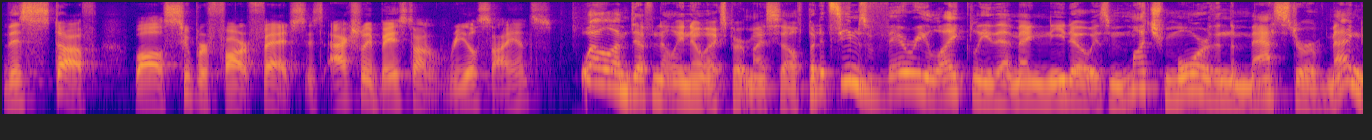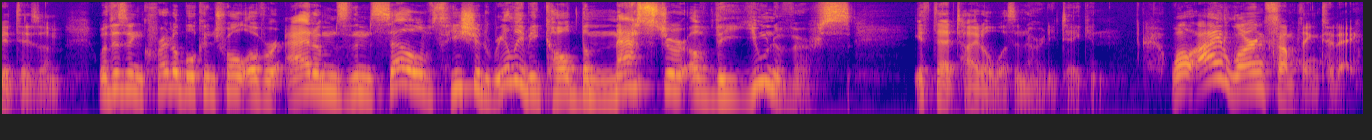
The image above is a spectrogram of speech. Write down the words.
This stuff, while super far fetched, is actually based on real science? Well, I'm definitely no expert myself, but it seems very likely that Magneto is much more than the master of magnetism. With his incredible control over atoms themselves, he should really be called the master of the universe, if that title wasn't already taken. Well, I learned something today.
